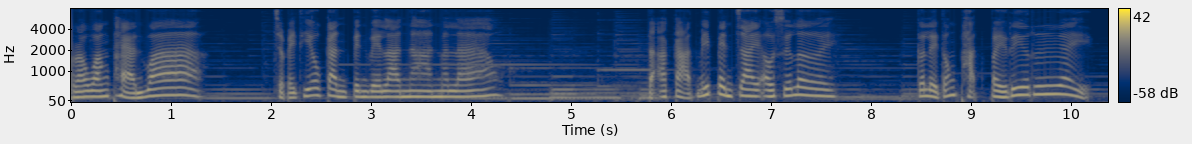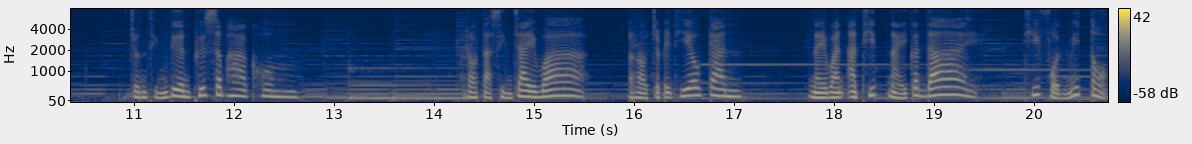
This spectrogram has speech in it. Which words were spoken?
เราวางแผนว่า จะไปเที่ยวกันเป็นเวลานานมาแล้ว แต่อากาศไม่เป็นใจเอาเสียเลย ก็เลยต้องผัดไปเรื่อยๆ จนถึงเดือนพฤษภาคม เราตัดสินใจว่า เราจะไปเที่ยวกัน ในวันอาทิตย์ไหนก็ได้ ที่ฝนไม่ตก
